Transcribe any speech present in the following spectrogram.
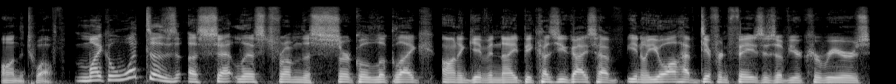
on the 12th. Michael, what does a set list from The Circle look like on a given night? Because you guys have, you know, you all have different phases of your careers.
